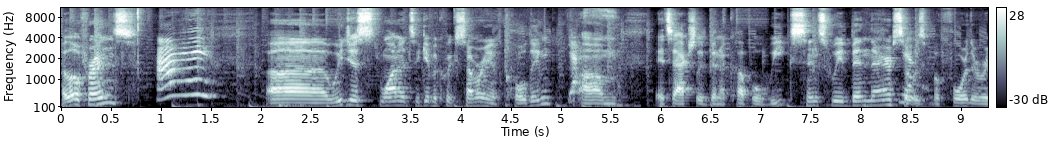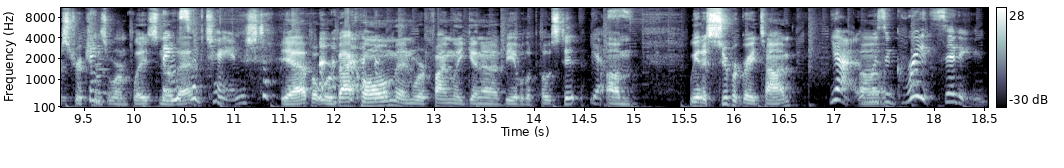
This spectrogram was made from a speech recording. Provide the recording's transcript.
Hello, friends. Hi. Uh, we just wanted to give a quick summary of Kolding. Yes. Um, it's actually been a couple weeks since we've been there, so Yeah. it was before the restrictions were in place. Know Things that? have changed. Yeah, but we're back home and we're finally gonna be able to post it. Yes. Um, we had a super great time. Yeah, it was Uh, a great city.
